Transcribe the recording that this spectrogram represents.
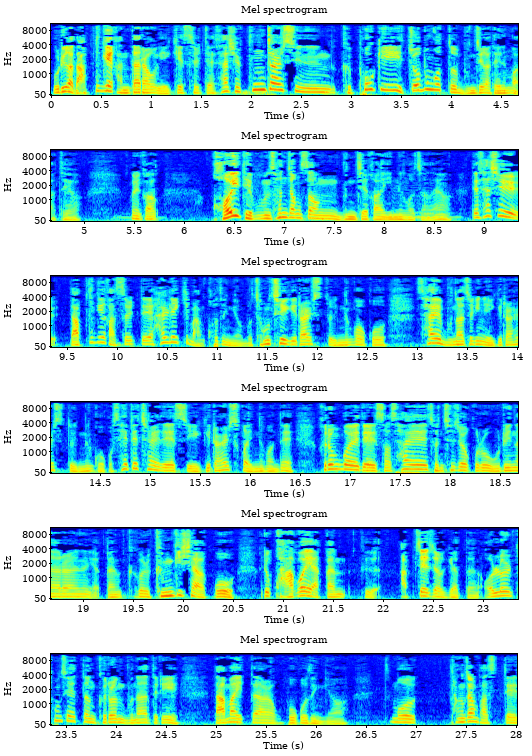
우리가 나쁘게 간다라고 얘기했을 때 사실 풍자할 수 있는 그 폭이 좁은 것도 문제가 되는 것 같아요. 그러니까 거의 대부분 선정성 문제가 있는 거잖아요. 근데 사실 나쁘게 갔을 때 할 얘기 많거든요. 뭐 정치 얘기를 할 수도 있는 거고 사회 문화적인 얘기를 할 수도 있는 거고 세대 차에 대해서 얘기를 할 수가 있는 건데 그런 거에 대해서 사회 전체적으로 우리나라는 약간 그걸 금기시하고 그리고 과거에 약간 그 압제적이었던 언론을 통제했던 그런 문화들이 남아 있다라고 보거든요. 뭐 당장 봤을 때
